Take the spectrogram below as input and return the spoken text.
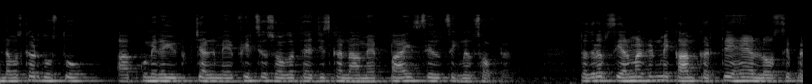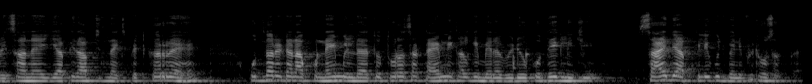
नमस्कार दोस्तों, आपको मेरा यूट्यूब चैनल में फिर से स्वागत है, जिसका नाम है पाई सेल सिग्नल सॉफ्टवेयर। तो अगर आप शेयर मार्केट में काम करते हैं, लॉस से परेशान है, या फिर आप जितना एक्सपेक्ट कर रहे हैं, उतना रिटर्न आपको नहीं मिल रहा है तो थोड़ा सा टाइम निकाल के मेरा वीडियो को देख लीजिए। शायद आपके लिए कुछ बेनिफिट हो सकता है।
